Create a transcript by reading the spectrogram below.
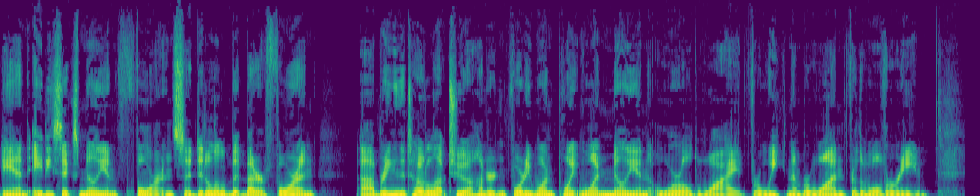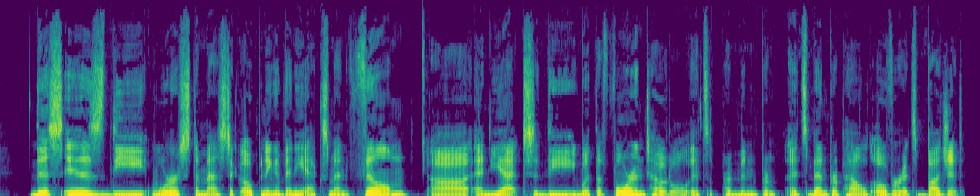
and 86 million foreign. So did a little bit better foreign, uh, bringing the total up to 141.1 million worldwide for week number one for the Wolverine. This is the worst domestic opening of any X Men film, uh, and yet the with the foreign total, it's been it's been propelled over its budget.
